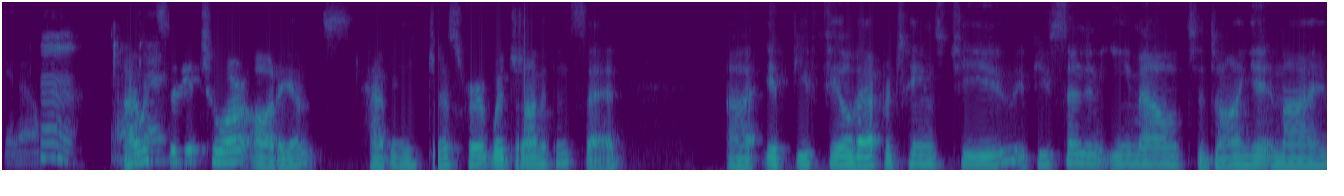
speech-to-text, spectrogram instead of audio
you know? Hmm, I would say to our audience, having just heard what Jonathan said, uh, if you feel that pertains to you, if you send an email to Danya and I,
